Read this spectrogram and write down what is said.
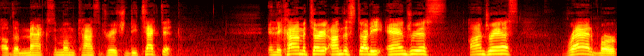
of the maximum concentration detected. In the commentary on the study, Andreas, Andreas Radbruch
